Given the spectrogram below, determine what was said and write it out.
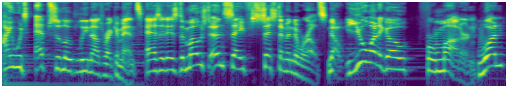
I would absolutely not recommend, as it is the most unsafe system in the world. No, you want to go for modern. One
